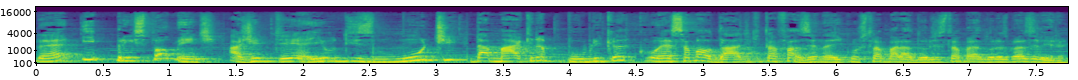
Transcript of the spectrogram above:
né? E principalmente, a gente tem aí o desmonte da máquina pública com essa maldade que está fazendo aí com os trabalhadores e trabalhadoras brasileiras.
